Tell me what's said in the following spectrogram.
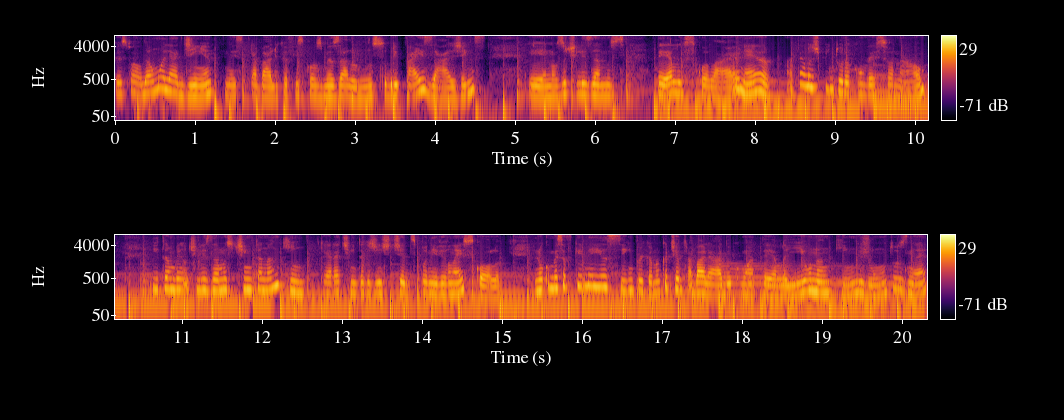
Pessoal, dá uma olhadinha nesse trabalho que eu fiz com os meus alunos sobre paisagens. É, nós utilizamos tela escolar, né? A tela de pintura convencional. E também utilizamos tinta nanquim, que era a tinta que a gente tinha disponível na escola. E no começo eu fiquei meio assim, porque eu nunca tinha trabalhado com a tela e o nanquim juntos, né?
